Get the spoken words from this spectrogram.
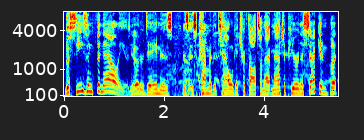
the season finale as. Notre Dame is, is, is coming to town. We'll get your thoughts on that matchup here in a second. But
